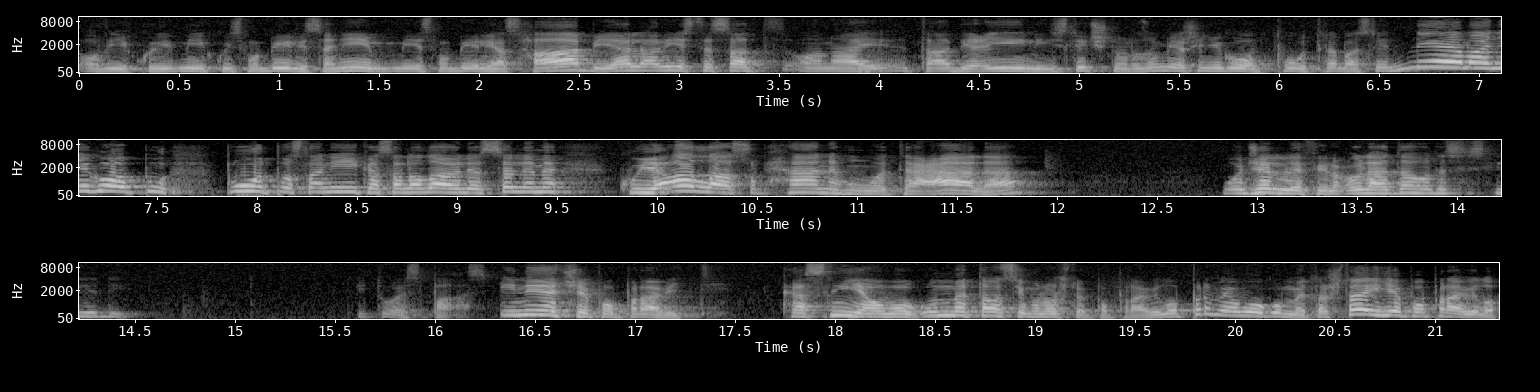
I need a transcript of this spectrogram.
ovi koji mi koji smo bili sa njim, mi smo bili ashabi, jel, a vi ste sad onaj tabiini i slično, razumiješ i njegov put treba slijediti. Nema njegov put, put poslanika sallallahu alaihi ve koji je Allah subhanahu wa ta'ala ođele fil ula dao da se slijedi. I to je spas. I neće popraviti kasnije ovog umeta, osim ono što je popravilo prve ovog umeta. Šta ih je popravilo?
